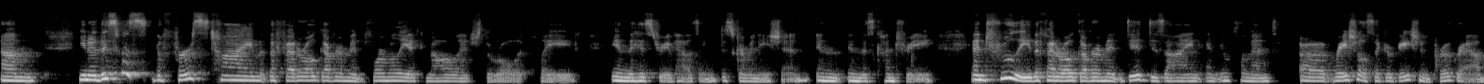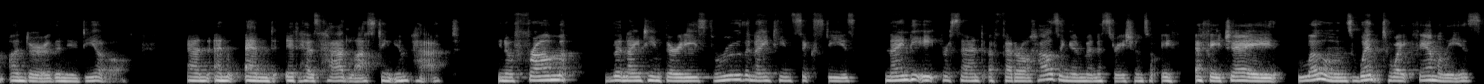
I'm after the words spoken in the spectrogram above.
um, you know, this was the first time the federal government formally acknowledged the role it played in the history of housing discrimination in, in this country. And truly, the federal government did design and implement a racial segregation program under the New Deal. And, and, and it has had lasting impact. You know, from the 1930s through the 1960s, 98% of federal housing administration, so FHA loans, went to white families.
